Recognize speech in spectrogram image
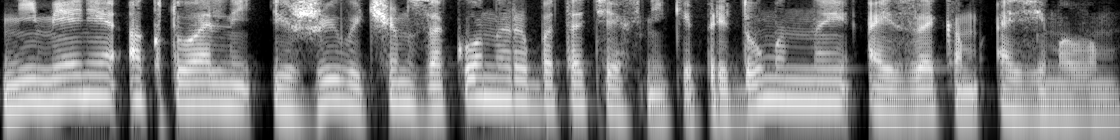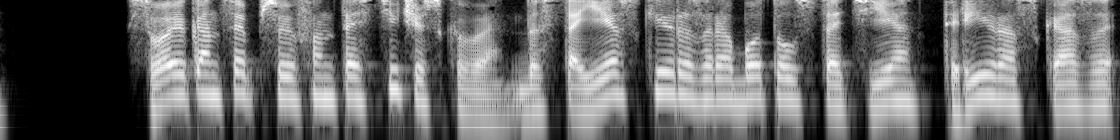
не менее актуальны и живы, чем законы робототехники, придуманные Айзеком Азимовым. Свою концепцию фантастического Достоевский разработал в статье «Три рассказа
